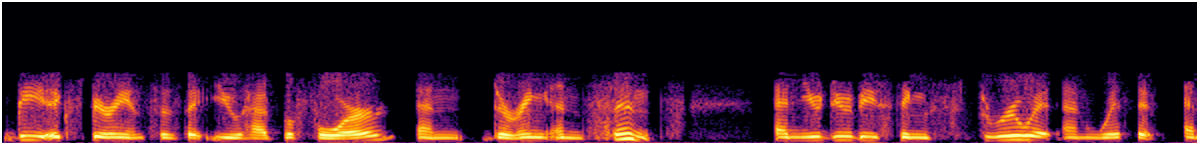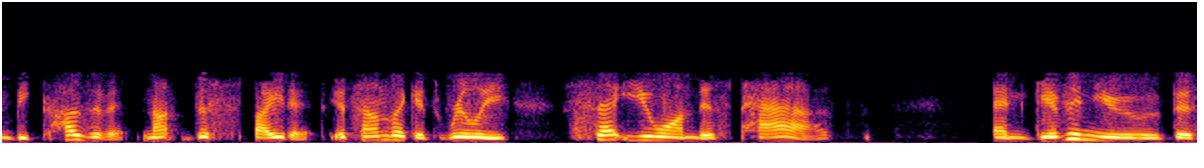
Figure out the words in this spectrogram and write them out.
the experiences that you had before and during and since and you do these things through it and with it and because of it, not despite it. It sounds like it's really set you on this path and given you this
